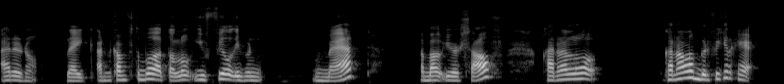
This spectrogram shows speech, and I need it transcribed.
I don't know, like uncomfortable atau lo you feel even mad about yourself karena lo karena lo berpikir kayak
